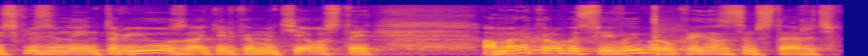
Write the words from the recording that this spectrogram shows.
ексклюзивне інтерв'ю за кілька миттєвостей. Америка робить свій вибір, Україна за цим стежить.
